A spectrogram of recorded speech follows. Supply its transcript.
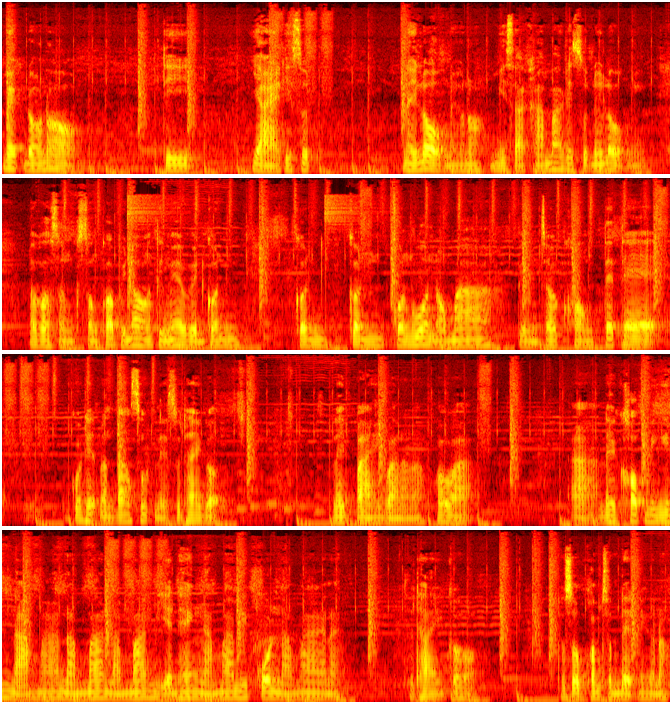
แมคโดนัลล์ที่ใหญ่ที่สุดในโลกนี่เนาะมีสาขามากที่สุดในโลกนี่แล้วก็ส่งส่งก็พี่น้องถึงแม้เป็นคนคนคนคนว่นออกมาเป็นเจ้าของแต่แต่คนเฮ็ดมันตั้งสุดในสุดท้ายก็ ไล่ไปกว่านะเนาะเพราะว่าอ่าได้ครอบมีเงินหนามมานำมานำมามีเอ็นแห้งหนามมามีก้นหนามมานะสุดท้ายก็ประสบความสำเร็จนี่ก็เนาะ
